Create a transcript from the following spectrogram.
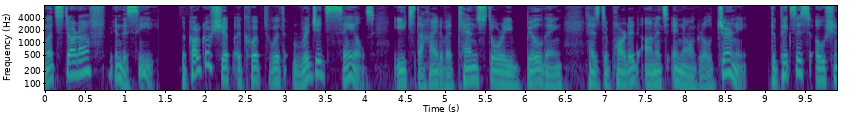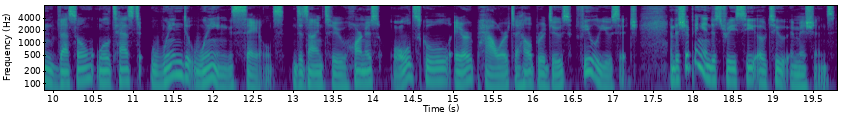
Let's start off in the sea. A cargo ship equipped with rigid sails, each the height of a 10 story building, has departed on its inaugural journey. The Pyxis Ocean vessel will test wind wings sails designed to harness old school air power to help reduce fuel usage and the shipping industry's CO2 emissions.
